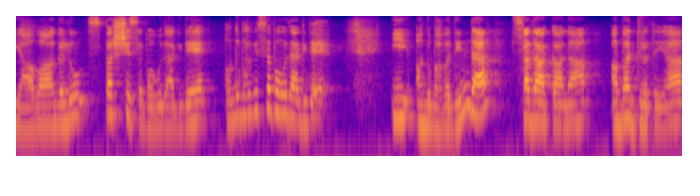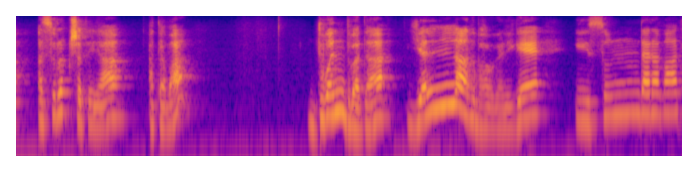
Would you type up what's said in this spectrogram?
ಯಾವಾಗಲೂ ಸ್ಪರ್ಶಿಸಬಹುದಾಗಿದೆ, ಅನುಭವಿಸಬಹುದಾಗಿದೆ. ಈ ಅನುಭವದಿಂದ ಸದಾಕಾಲ ಅಭದ್ರತೆಯ, ಅಸುರಕ್ಷತೆಯ ಅಥವಾ ದ್ವಂದ್ವದ ಎಲ್ಲ ಅನುಭವಗಳಿಗೆ ಈ ಸುಂದರವಾದ,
